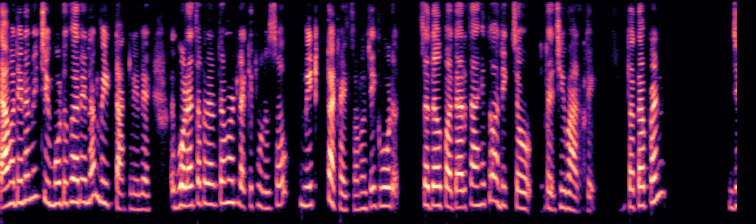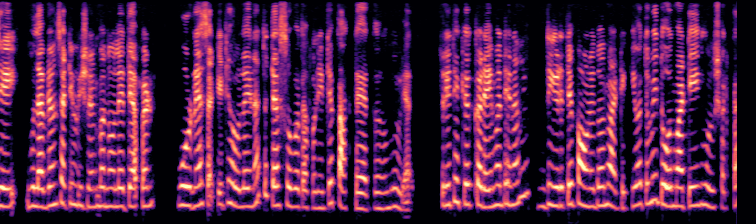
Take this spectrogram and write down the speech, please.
त्यामध्ये ना मी चिमूटभर आहे ना मीठ टाकलेलं आहे. गोडाचा पदार्थ म्हटलं की थोडस मीठ टाकायचं म्हणजे गोड जो पदार्थ आहे तो अधिक चव त्याची वाढते. तर आपण जे गुलाबजामसाठी मिश्रण बनवलंय ते आपण मुरण्यासाठी ठेवलंय ना, तर त्यासोबत आपण इथे पाक तयार करून घेऊयात. तर इथे एका कढईमध्ये ना दीड ते पावणे दोन वाटी किंवा तुम्ही दोन वाटीही घेऊ शकता.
